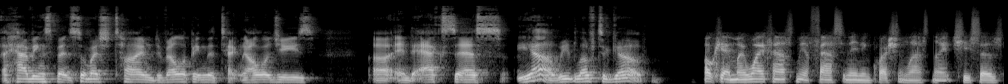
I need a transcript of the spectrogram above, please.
uh, having spent so much time developing the technologies uh, and access, yeah, we'd love to go. Okay, my wife asked me a fascinating question last night. She says,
